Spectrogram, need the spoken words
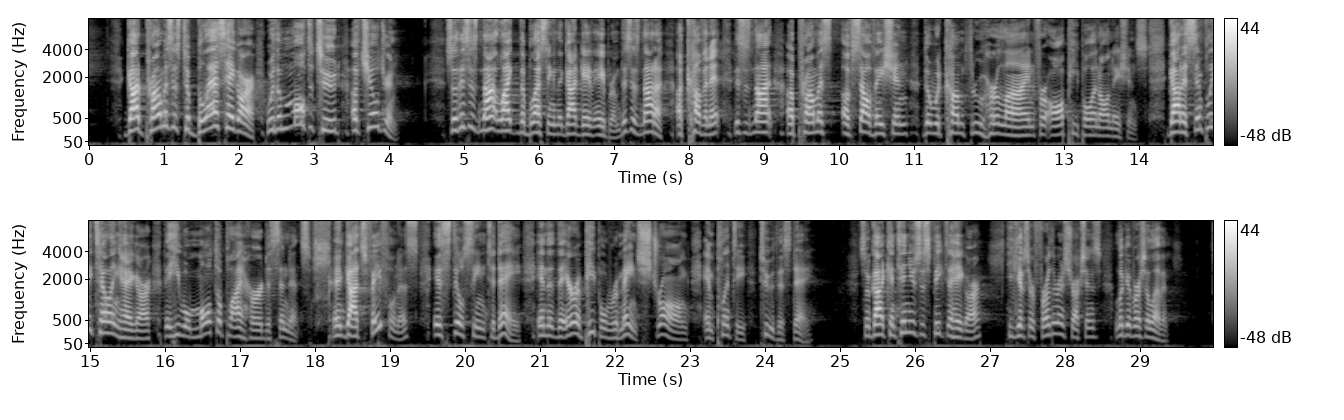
God promises to bless Hagar with a multitude of children. So, this is not like the blessing that God gave Abram. This is not a, a covenant. This is not a promise of salvation that would come through her line for all people and all nations. God is simply telling Hagar that he will multiply her descendants. And God's faithfulness is still seen today, in that the Arab people remain strong and plenty to this day. So, God continues to speak to Hagar. He gives her further instructions. Look at verse 11.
